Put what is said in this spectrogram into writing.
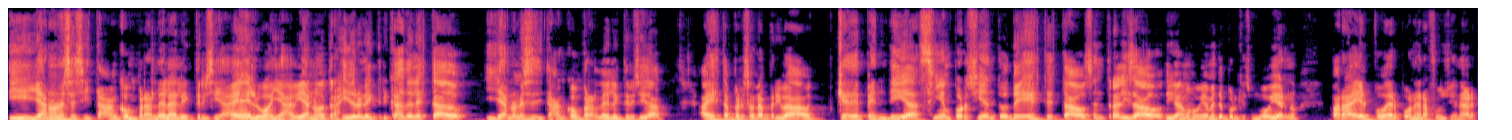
y ya no necesitaban comprarle la electricidad a él o allá habían otras hidroeléctricas del Estado y ya no necesitaban comprarle electricidad a esta persona privada que dependía 100% de este Estado centralizado, digamos obviamente porque es un gobierno, para él poder poner a funcionar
